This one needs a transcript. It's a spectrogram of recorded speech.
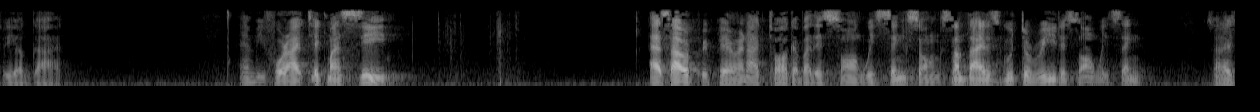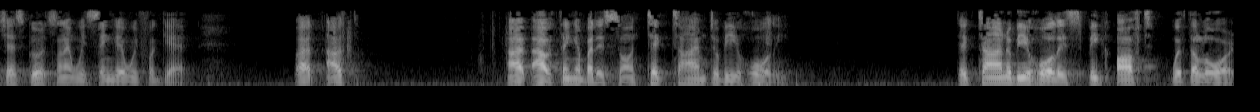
to your God. And before I take my seat, as I was preparing, I talk about this song. We sing songs. Sometimes it's good to read a song we sing. Sometimes it's just good. Sometimes we sing it, we forget. But I, I, I was thinking about this song. Take time to be holy. Take time to be holy. Speak oft with the Lord.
